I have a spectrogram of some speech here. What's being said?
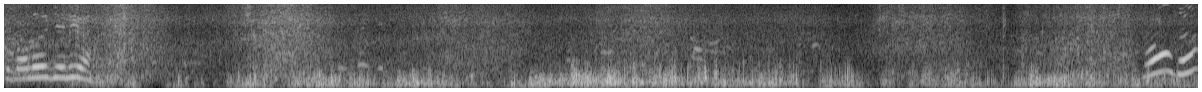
Su balığı geliyor. Ne oldu?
